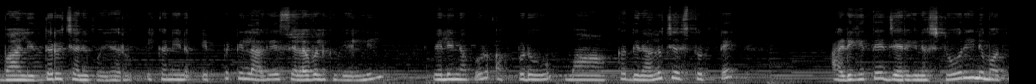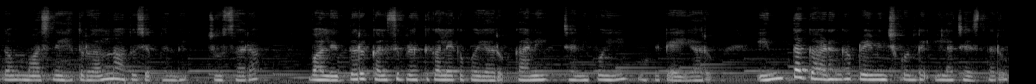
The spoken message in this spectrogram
వాళ్ళిద్దరూ చనిపోయారు. ఇక నేను ఎప్పటిలాగే సెలవులకు వెళ్ళి వెళ్ళినప్పుడు అప్పుడు మా అక్క దినాలు చేస్తుంటే అడిగితే జరిగిన స్టోరీని మొత్తం మా స్నేహితురాలు నాతో చెప్పింది. చూసారా వాళ్ళిద్దరూ కలిసి బ్రతకలేకపోయారు. కానీ చనిపోయి ఒకటే అయ్యారు. ఇంత గాఢంగా ప్రేమించుకుంటే ఇలా చేస్తారు?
